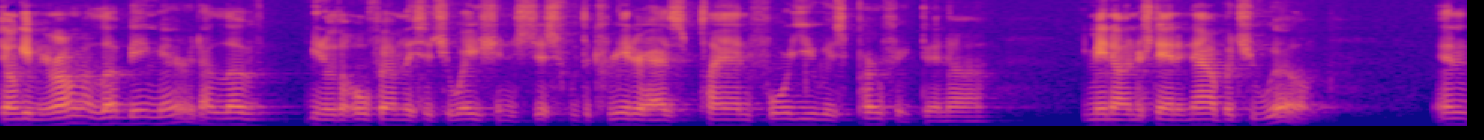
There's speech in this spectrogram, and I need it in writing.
Don't get me wrong, I love being married. I love you know the whole family situation. It's just what the Creator has planned for you is perfect, and uh, you may not understand it now, but you will. And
